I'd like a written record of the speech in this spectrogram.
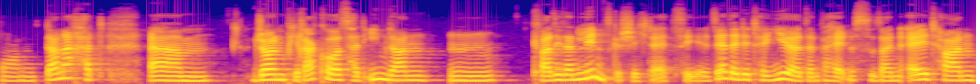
Und danach hat ähm, John Pirakos hat ihm dann mh, mm, quasi seine Lebensgeschichte erzählt. Sehr, sehr detailliert, sein Verhältnis zu seinen Eltern,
